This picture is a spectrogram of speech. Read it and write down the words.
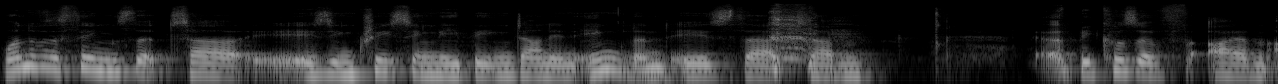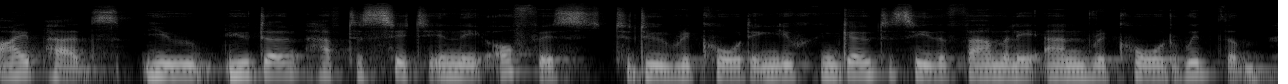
one of the things that uh, is increasingly being done in England is that. Uh, because of um, iPads, you, you don't have to sit in the office to do recording. You can go to see the family and record with them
